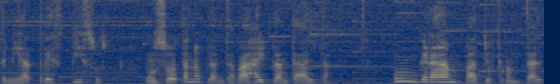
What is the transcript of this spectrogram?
tenía tres pisos, un sótano, planta baja y planta alta, un gran patio frontal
